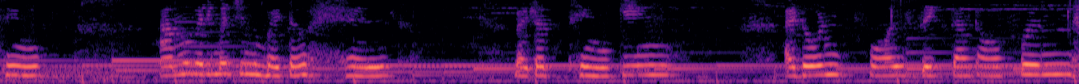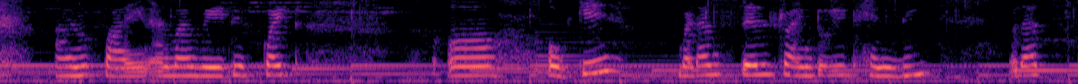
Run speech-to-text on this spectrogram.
think I'm very much in better health better thinking. I don't fall sick that often. I'm fine and my weight is quite uh, okay but I'm still trying to eat healthy. But that's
